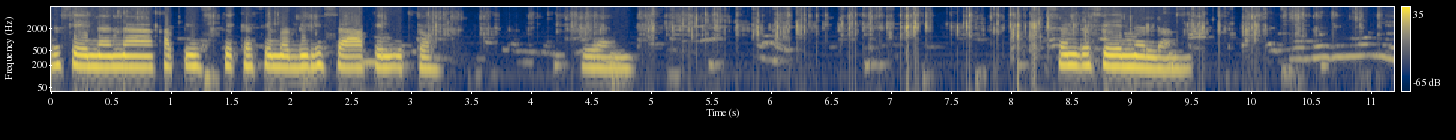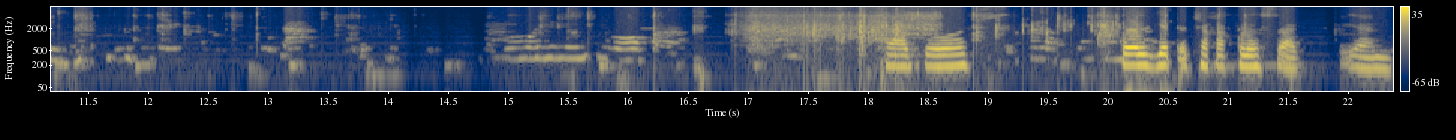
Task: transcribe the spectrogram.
dosena na kapiste kasi mabilis sa akin ito. Ayan Isang dosena lang. Tapos, Colgate at saka close-up. Yan.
